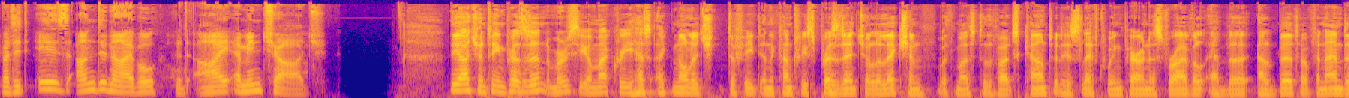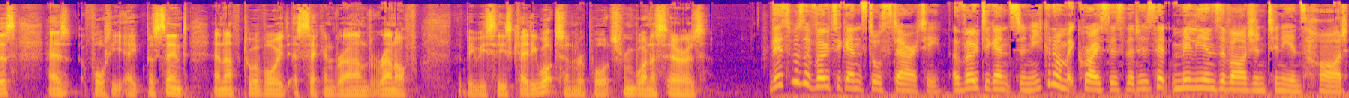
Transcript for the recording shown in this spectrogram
but it is undeniable that I am in charge. The Argentine president, Mauricio Macri, has acknowledged defeat in the country's presidential election. With most of the votes counted, his left wing Peronist rival, Alberto Fernandez, has 48%, enough to avoid a second round runoff. The BBC's Katie Watson reports from Buenos Aires. This was a vote against austerity, a vote against an economic crisis that has hit millions of Argentinians hard.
